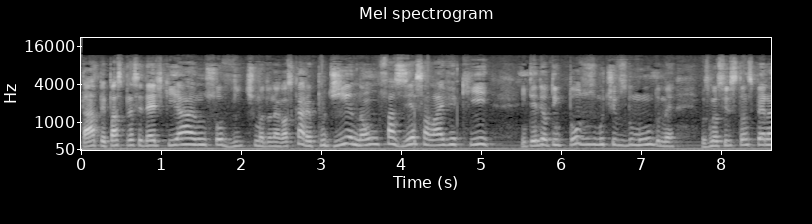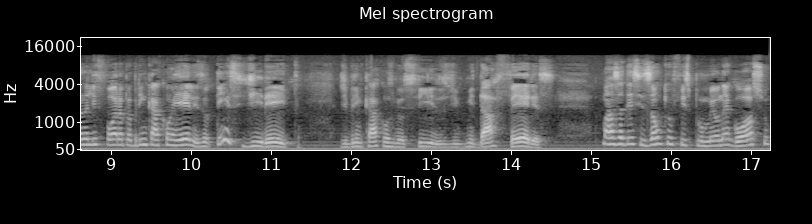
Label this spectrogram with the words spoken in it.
Tá? Perpassa por essa ideia de que ah, eu não sou vítima do negócio. Cara, eu podia não fazer essa live aqui. Entendeu? Eu tenho todos os motivos do mundo. Né? Os meus filhos estão esperando ali fora para brincar com eles. Eu tenho esse direito de brincar com os meus filhos, de me dar férias. Mas a decisão que eu fiz para o meu negócio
